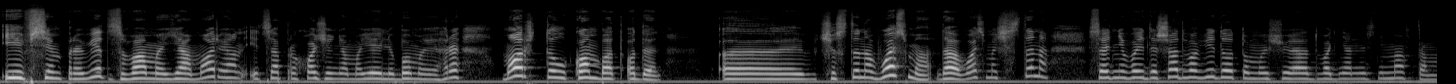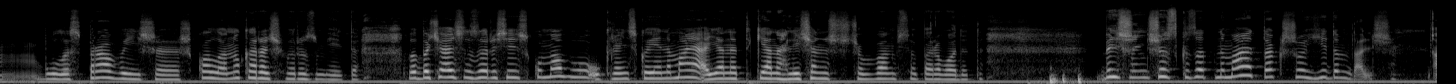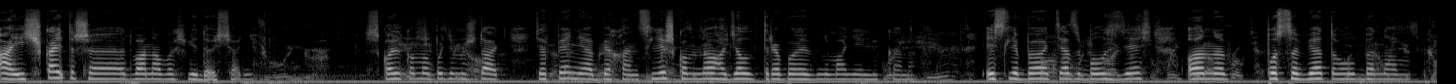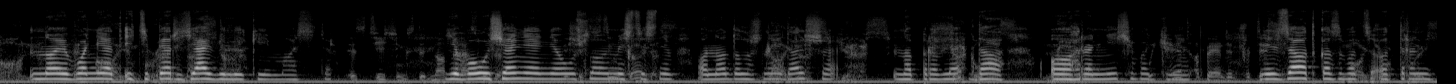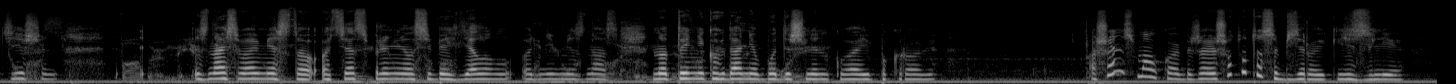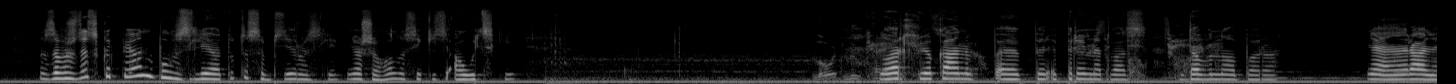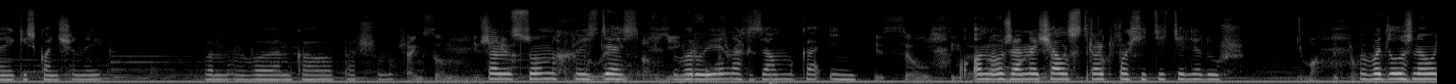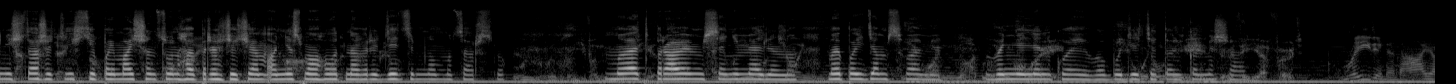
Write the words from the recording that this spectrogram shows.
І всім привіт! З вами я Маріан, і це проходження моєї любимої гри Mortal Kombat 1. Е, частина восьма. Да, восьма частина. Сьогодні вийде ще два відео, тому що я два дня не знімав, там були справи і ще школа. Ну, коротше, ви розумієте. Вибачаюся за російську мову, української немає, а я не такий англічанин, щоб вам все переводити. Більше нічого сказати немає, так що їдемо далі. А, и чекайте ще два новых видео сегодня. Сколько мы будем ждать? Терпение, Бехан. Слишком много дел требует внимания Люкана. Если бы отец был здесь, он посоветовал бы нам. Но его нет, и теперь я великий мастер. Его учение не ушло вместе с ним. Оно должно и дальше направлять... Да, ограничивать нет. Нельзя отказываться от традишн. Знай свое место. Отец принял себя и сделал одним из нас. Но ты никогда не будешь лінкою по крові. А що він смалку обіжає? Що тут Сабзіро якісь злі? Завжди Скорпіон був злі, а тут Сабзіро злі. У нього ще голос якийсь аутський. Лорд Люкан е, при- прийме вас давно пора. Не, реально якийсь кончений. В, МК першому. Шансунг здесь, в руинах замка Инь. Он уже начал строить похитителя душ. Вы должны уничтожить их и поймать Шансунга, прежде чем они смогут навредить земному царству. Мы отправимся немедленно. Мы пойдем с вами. Вы не Линкуэй, вы будете только мешать.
